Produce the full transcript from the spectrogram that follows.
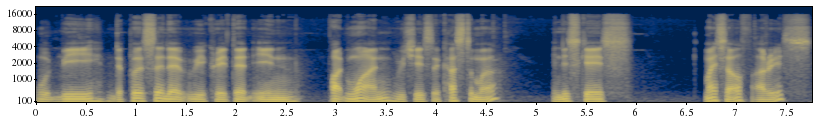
would be the person that we created in part one, which is the customer. In this case, myself, Aris.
